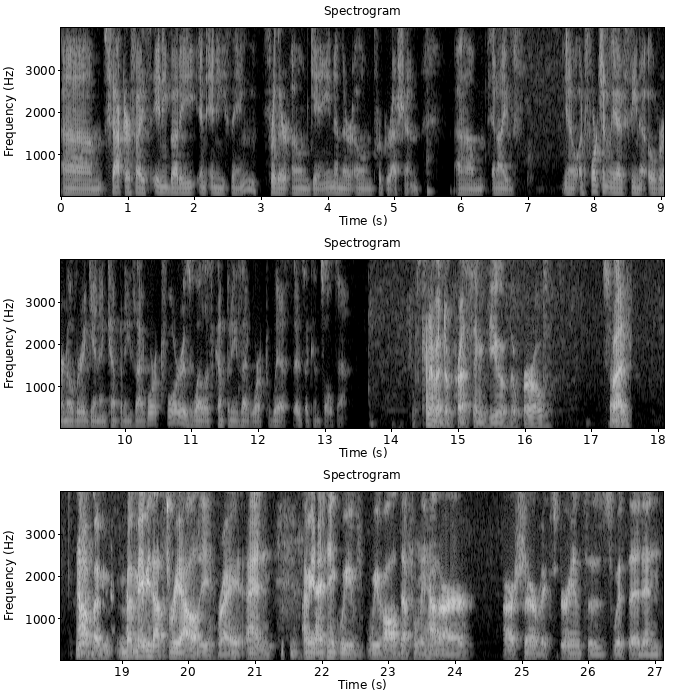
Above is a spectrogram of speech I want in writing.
um, sacrifice anybody and anything for their own gain and their own progression. Um, and I've, you know, unfortunately, I've seen it over and over again in companies I've worked for, as well as companies I've worked with as a consultant. It's kind of a depressing view of the world. Sorry. But no, but but maybe that's the reality, right? And I mean, I think we've we've all definitely had our our share of experiences with it, and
